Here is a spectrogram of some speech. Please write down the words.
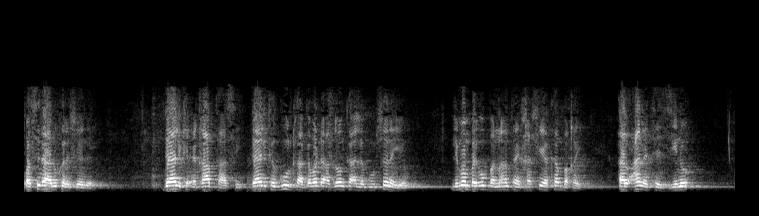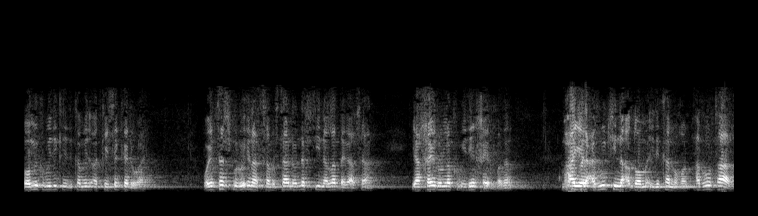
waa sidaa aanu kala sheegay. Daalika ciqaabtaasi daalika guurka gabadha addoonka alla guursanayo liman bay u bannaan tahay khashiya ka baqay alcanata zino oo minkum idinkeedi ka mid adkaysan kari waayo. Wain inaad sabirtaan oo la dagaashaan yaa khayrun lakum idin khayr badan. Maxaa yeele caruurtiina addoommo idinka noqon. Caruurtaada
